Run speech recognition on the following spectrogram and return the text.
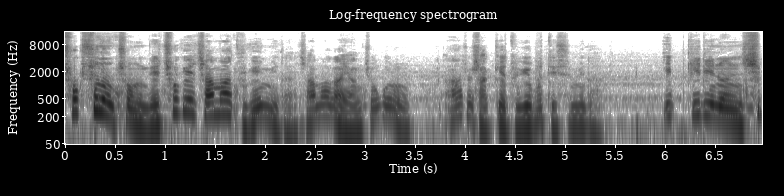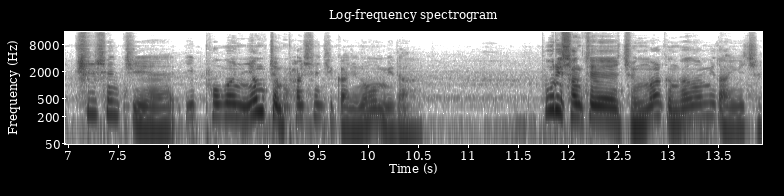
촉수는 총 4촉의 자마 2개입니다. 자마가 양쪽으로 아주 작게 두개 붙어 있습니다. 잎 길이는 17cm에 잎 폭은 0.8cm까지 나옵니다. 뿌리 상태 정말 건강합니다. 이 개체.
